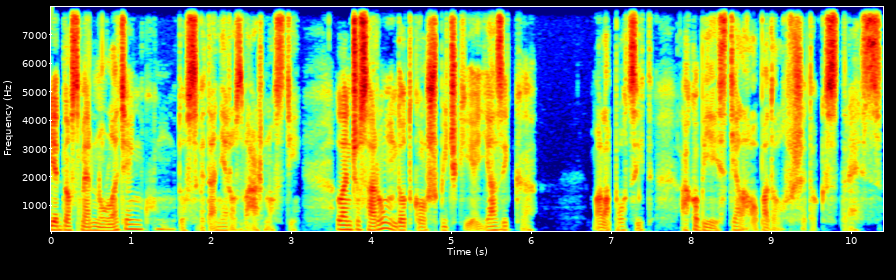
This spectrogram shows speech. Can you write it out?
Jednosmernú letenku do sveta nerozvážnosti. Len čo sa rum dotkol špičky jej jazyka, mala pocit, ako by jej z tela opadol všetok stres.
